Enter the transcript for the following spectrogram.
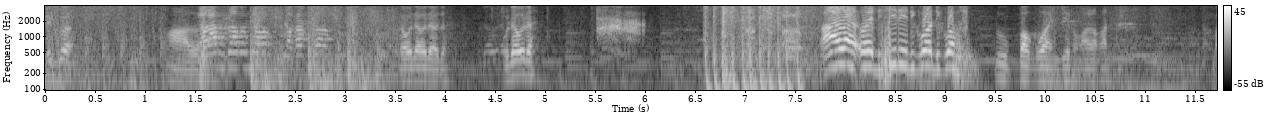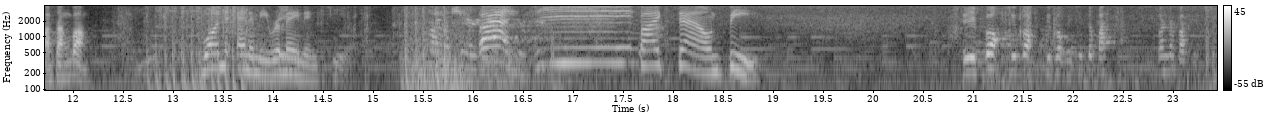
Ini gua. Belakang, belakang, belakang, belakang, belakang. Udah udah udah udah. Udah udah. Alah, weh di sini di gua di gua. Lupa gua anjir ngalahkan. Pasang bang. One enemy remaining. Anjing. Spike down B. Di box, di box, di box di situ pas. Bener pas di situ.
